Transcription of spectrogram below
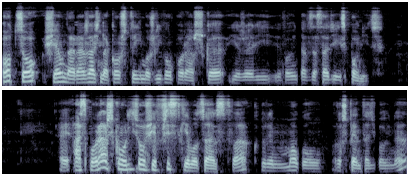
po co się narażać na koszty i możliwą porażkę, jeżeli wojna w zasadzie jest po nic? E, A z porażką liczą się wszystkie mocarstwa, które mogą rozpętać wojnę.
